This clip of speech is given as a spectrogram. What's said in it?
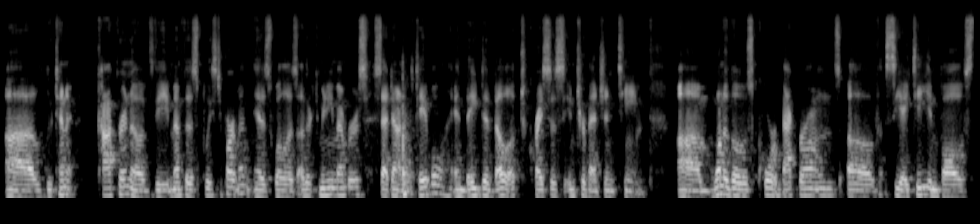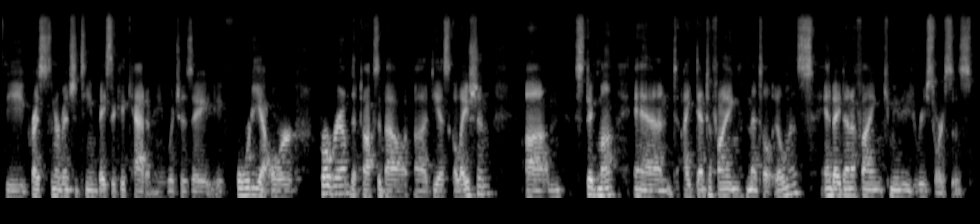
uh, Lieutenant Cochran of the Memphis Police Department, as well as other community members, sat down at the table and they developed Crisis Intervention Team. Um, one of those core backbones of CIT involves the Crisis Intervention Team Basic Academy, which is a, 40 hour program that talks about uh, de escalation, um, stigma, and identifying mental illness and identifying community resources.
